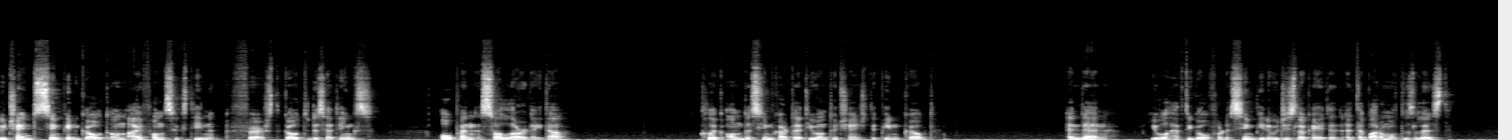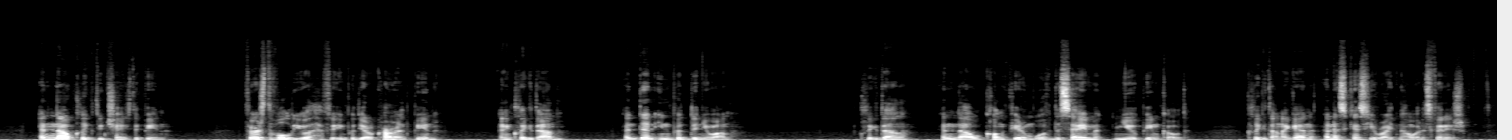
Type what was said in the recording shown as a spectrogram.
To change SIM pin code on iPhone 16, first go to the settings, open cellular data, click on the SIM card that you want to change the pin code, and then you will have to go for the SIM pin which is located at the bottom of this list, and now click to change the pin. First of all, you will have to input your current pin, and click done, and then input the new one. Click done, and now confirm with the same new pin code. Click done again, and as you can see right now it is finished.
